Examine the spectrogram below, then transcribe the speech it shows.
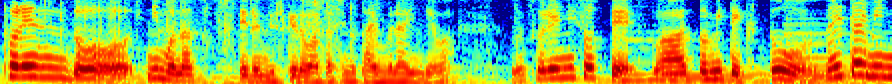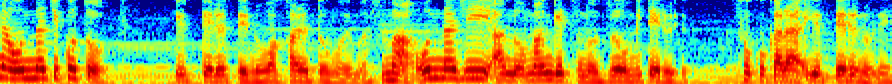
トレンドにもなってるんですけど私のタイムラインでは。それに沿ってわーっと見ていくと大体みんな同じこと言ってるっていうの分かると思います。まあ同じあの満月の図を見てるそこから言ってるので、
